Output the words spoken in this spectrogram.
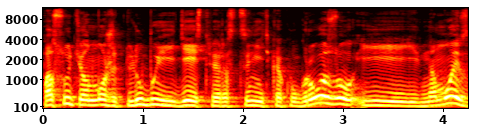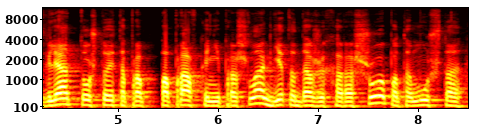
по сути, он может любые действия расценить как угрозу. И, на мой взгляд, то, что эта поправка не прошла, где-то даже хорошо, потому что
